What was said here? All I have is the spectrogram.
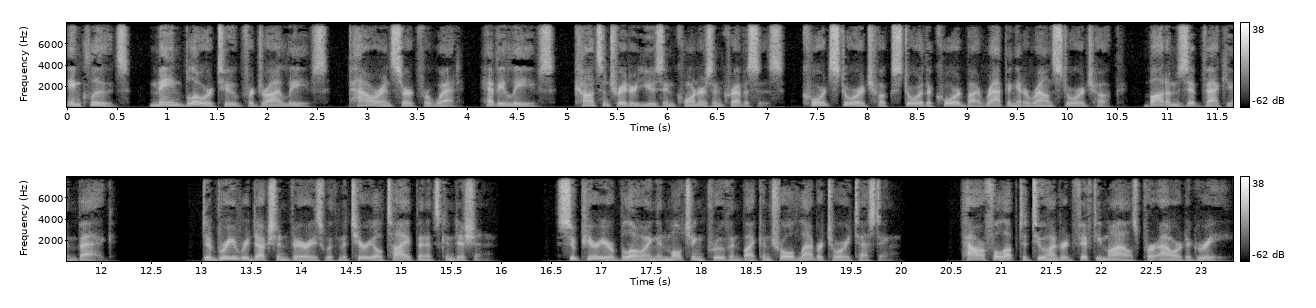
Includes Main blower tube for dry leaves, power insert for wet, heavy leaves, concentrator use in corners and crevices, cord storage hook store the cord by wrapping it around storage hook, bottom zip vacuum bag. Debris reduction varies with material type and its condition. Superior blowing and mulching proven by controlled laboratory testing. Powerful up to 250 miles per hour degree.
